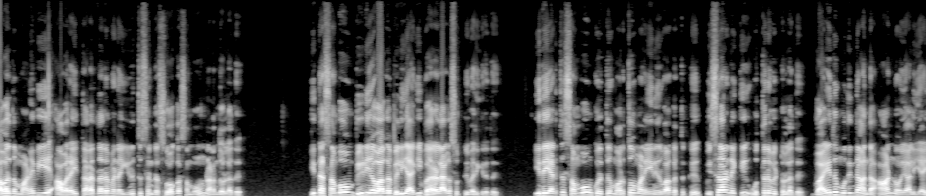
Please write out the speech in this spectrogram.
அவரது மனைவியே அவரை தரதரவென இழுத்து சென்ற சோக சம்பவம் நடந்துள்ளது. இந்த சம்பவம் வீடியோவாக வெளியாகி வைரலாக சுற்றி வருகிறது. இதையடுத்து சம்பவம் குறித்து மருத்துவமனை நிர்வாகத்துக்கு விசாரணைக்கு உத்தரவிட்டுள்ளது. வயது முதிர்ந்த அந்த ஆண் நோயாளியை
